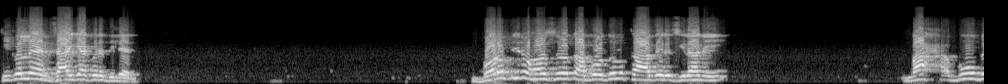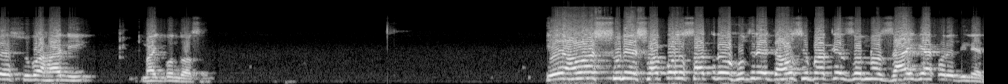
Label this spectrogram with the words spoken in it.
কি করলেন? জায়গা করে দিলেন। বড় পীর হজরত আবুদুল কাদের জিলানি মাহবুবে সুবাহানি মাইক বন্ধ আছে। এ আওয়াজ শুনে সকল ছাত্র হুজরে গাউসে পাকের জন্য জায়গা করে দিলেন।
